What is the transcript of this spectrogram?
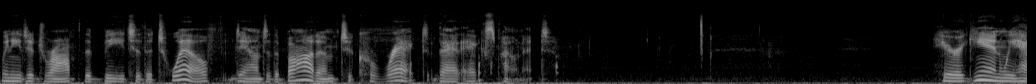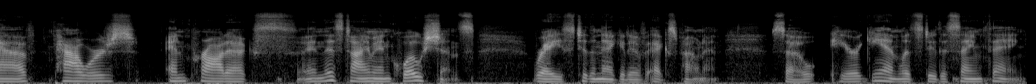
we need to drop the b to the 12th down to the bottom to correct that exponent. Here again we have powers and products, and this time in quotients, raised to the negative exponent. So here again, let's do the same thing.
